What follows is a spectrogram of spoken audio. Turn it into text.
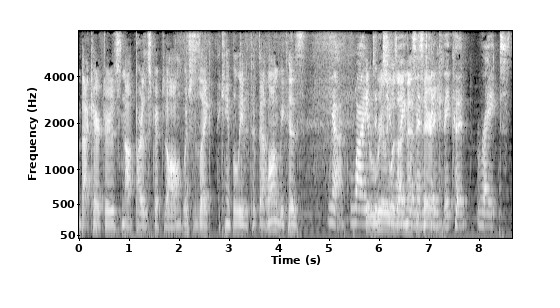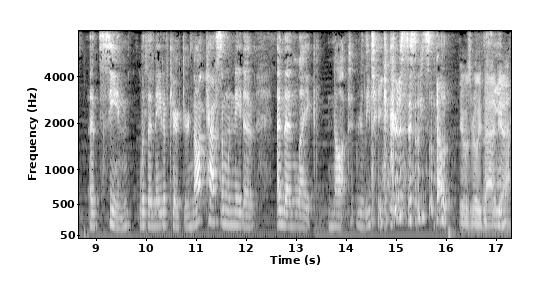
that character is not part of the script at all. Which is like, I can't believe it took that long because Yeah, why It really was unnecessary. women think they could write a scene with a native character, not cast someone native, and then like not really take criticisms about? it was really bad. Yeah.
